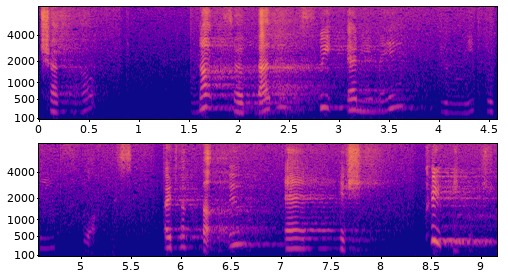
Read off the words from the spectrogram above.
check out Not So Bad, Sweet Anime, Uniquely Sloths. I talk about food and history, creepy history,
